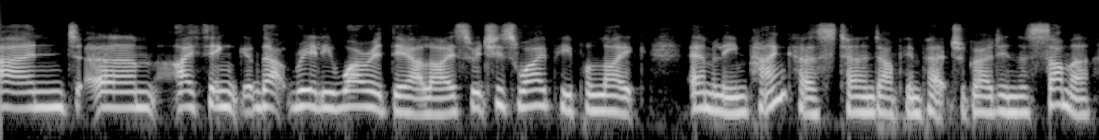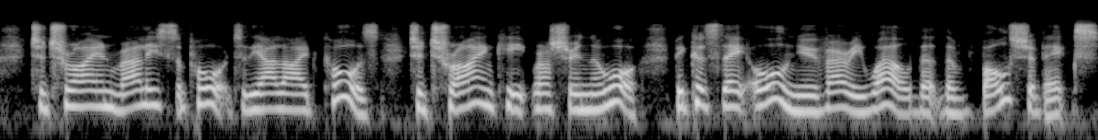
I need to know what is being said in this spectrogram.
And um, I think that really worried the Allies, which is why people like Emmeline Pankhurst turned up in Petrograd in the summer to try and rally support to the Allied cause, to try and keep Russia in the war, because they all knew very well that the Bolsheviks'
